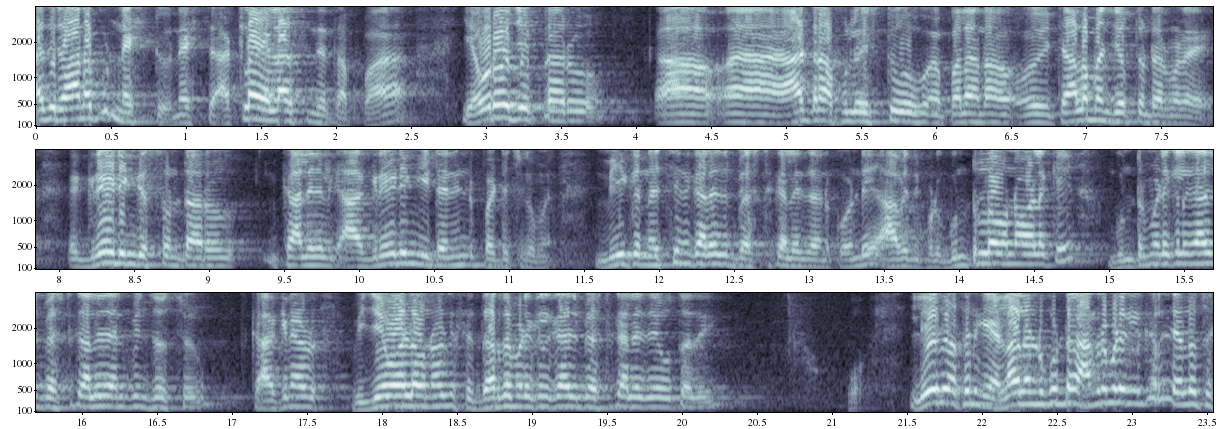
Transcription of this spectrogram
అది రానప్పుడు నెక్స్ట్ నెక్స్ట్ అట్లా వెళ్ళాల్సిందే తప్ప ఎవరో చెప్పారు ఆర్డర్ ఆఫ్ లిస్ట్ పలానా చాలామంది చెప్తుంటారు మరి గ్రేడింగ్ ఇస్తుంటారు కాలేజీలకి ఆ గ్రేడింగ్ వీటన్నింటిని పట్టించుకోమని మీకు నచ్చిన కాలేజ్ బెస్ట్ కాలేజ్ అనుకోండి ఆ విధంగా ఇప్పుడు గుంటూరులో ఉన్న వాళ్ళకి Guntur medical college best college అనిపించవచ్చు. కాకినాడ విజయవాడలో ఉన్న వాళ్ళకి Siddhartha medical college best college అవుతుంది. లేదు అతనికి వెళ్ళాలనుకుంటే ఆంధ్ర మెడికల్ కాలేజ్ వెళ్ళొచ్చు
